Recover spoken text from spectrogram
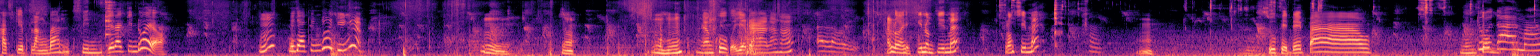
ผักเก็บหลังบ้านฟินเยดากินด้วยเหรออืมเยดากินด้วยจริงเนี่ยอืมเนาะอือหือยังคู่กับยาดานะคะอร่อยอร่อย กินขนมจีนไหมลองชิมไหมค่ะอืมสู้เผ็ดได้เปล่าน้ำดูต้มได้มั้ง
